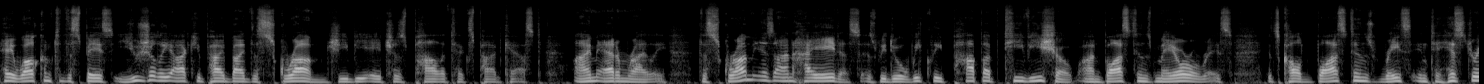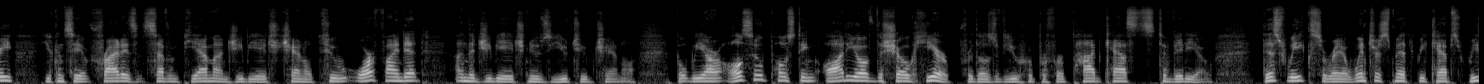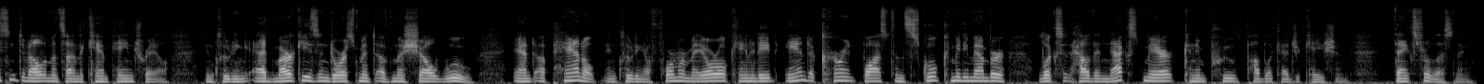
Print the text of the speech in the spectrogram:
Hey, welcome to the space usually occupied by The Scrum, GBH's politics podcast. I'm Adam Reilly. The Scrum is on hiatus as we do a weekly pop up TV show on Boston's mayoral race. It's called Boston's Race into History. You can see it Fridays at 7 p.m. on GBH Channel 2 or find it on the GBH News YouTube channel. But we are also posting audio of the show here for those of you who prefer podcasts to video. This week, Saraya Wintersmith recaps recent developments on the campaign trail, including Ed Markey's endorsement of Michelle Wu, and a panel, including a former mayoral candidate and a current Boston School Committee member, looks at how the next mayor can improve public education. Thanks for listening.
